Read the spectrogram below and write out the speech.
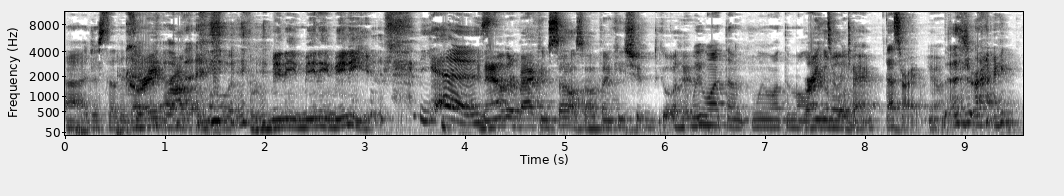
uh, just the other day. Craig rocked the mullet for many, many, many years. yes. Now they're back in style, so I think he should go ahead. we and- want them. We want the mullet Bring the mullet back. That's right. Yeah. That's right.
